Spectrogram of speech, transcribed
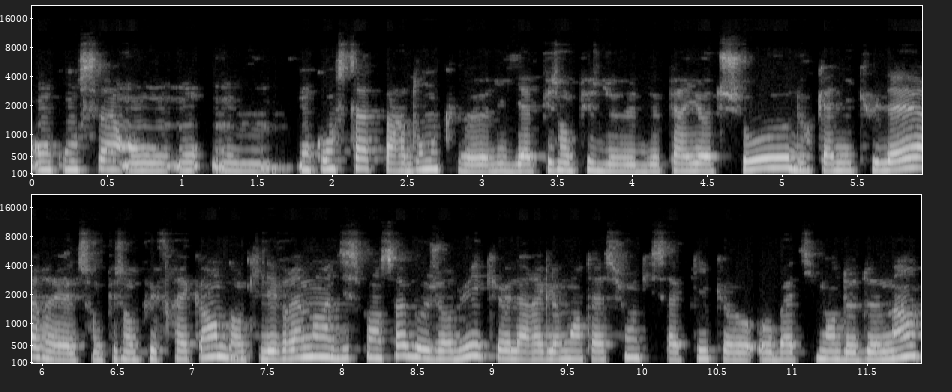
on, constate, on, constate pardon, qu'il y a de plus en plus de, périodes chaudes ou caniculaires et elles sont de plus en plus fréquentes. Donc, il est vraiment indispensable aujourd'hui que la réglementation qui s'applique aux, bâtiments de demain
